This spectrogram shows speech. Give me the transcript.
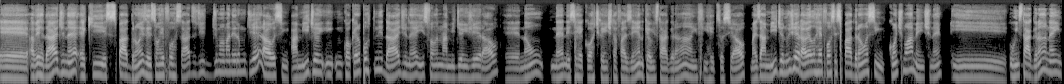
É, a verdade, né, é que esses padrões eles são reforçados de, de uma maneira muito geral, assim. A mídia, em, em qualquer oportunidade, né, isso falando na mídia em geral, é, não né, nesse recorte que a gente está fazendo, que é o Instagram, enfim, rede social, mas a mídia, no geral, ela reforça esse padrão, assim, continuamente, né? E o Instagram, né, em,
